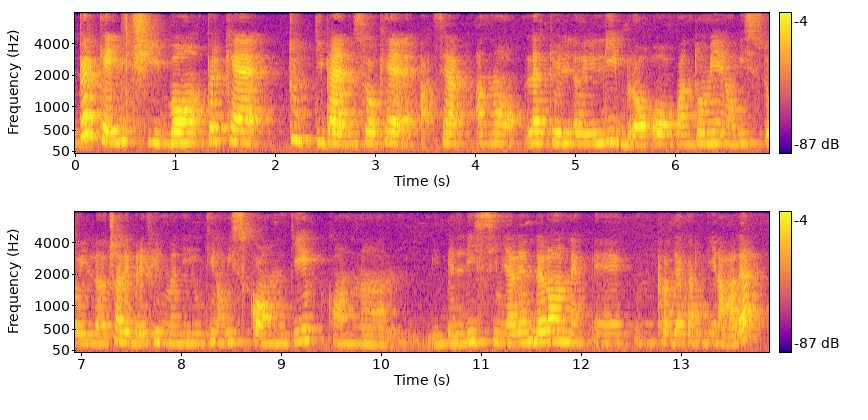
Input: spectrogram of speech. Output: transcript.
perché il cibo? Perché tutti penso che se hanno letto il, il, libro o quantomeno visto il celebre film di Lutino Visconti con i bellissimi Alain Delon e Claudia Cardinale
